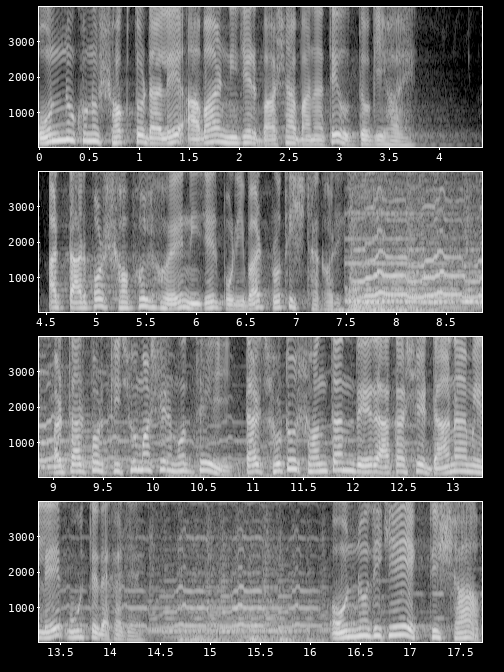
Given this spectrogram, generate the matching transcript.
অন্য কোনো শক্ত ডালে আবার নিজের বাসা বানাতে উদ্যোগী হয়। আর তারপর সফল হয়ে নিজের পরিবার প্রতিষ্ঠা করে। আর তারপর কিছু মাসের মধ্যেই তার ছোট সন্তানদের আকাশে ডানা মেলে উড়তে দেখা যায়। অন্যদিকে একটি সাপ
